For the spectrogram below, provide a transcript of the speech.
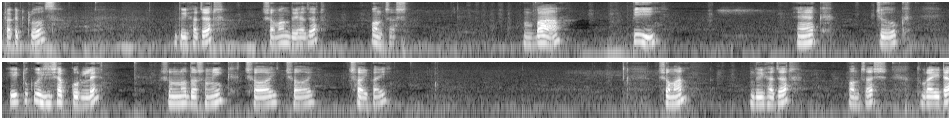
ব্র্যাকেট ক্লোজ দুই হাজার সমান দুই হাজার পঞ্চাশ বা পি এক যোগ এইটুকু হিসাব করলে শূন্য দশমিক ছয় ছয় ছয় পাই। সমান দুই হাজার পঞ্চাশ। তোমরা এটা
